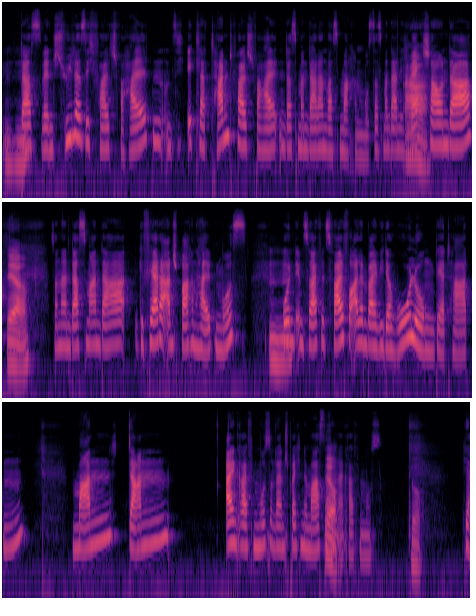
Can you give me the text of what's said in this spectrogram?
Mhm. dass wenn Schüler sich falsch verhalten und sich eklatant falsch verhalten, dass man da dann was machen muss, dass man da nicht Ah. wegschauen darf, Ja. sondern dass man da Gefährderansprachen halten muss Mhm. und im Zweifelsfall, vor allem bei Wiederholung der Taten, man dann eingreifen muss und entsprechende Maßnahmen Ja. ergreifen muss. ja. Ja,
